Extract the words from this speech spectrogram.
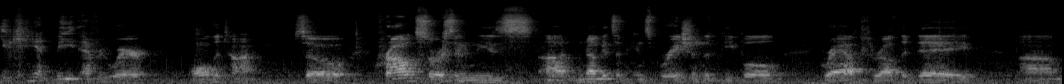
you can't be everywhere all the time. So crowdsourcing these uh, nuggets of inspiration that people grab throughout the day, um,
